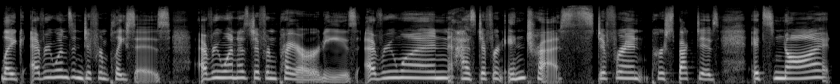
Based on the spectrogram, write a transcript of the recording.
Like everyone's in different places, everyone has different priorities, everyone has different interests, different perspectives. It's not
